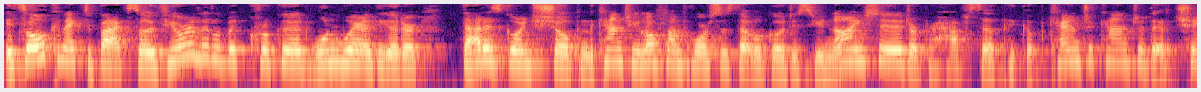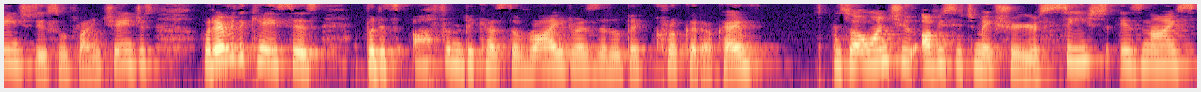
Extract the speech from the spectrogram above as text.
it's all connected back. So if you're a little bit crooked one way or the other, that is going to show up in the canter. You'll often have horses that will go disunited or perhaps they'll pick up canter canter, they'll change, to do some flying changes, whatever the case is, but it's often because the rider is a little bit crooked, okay? And so I want you obviously to make sure your seat is nice,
